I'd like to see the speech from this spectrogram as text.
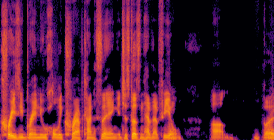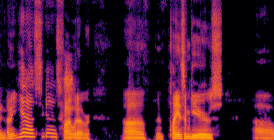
crazy brand new holy crap kind of thing. It just doesn't have that feel. Um, but Right. I mean, you know, it's yeah, it's fine, whatever. Uh, I'm playing some Gears. Uh,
